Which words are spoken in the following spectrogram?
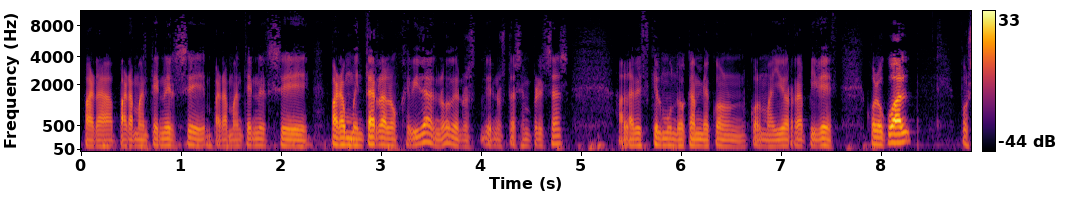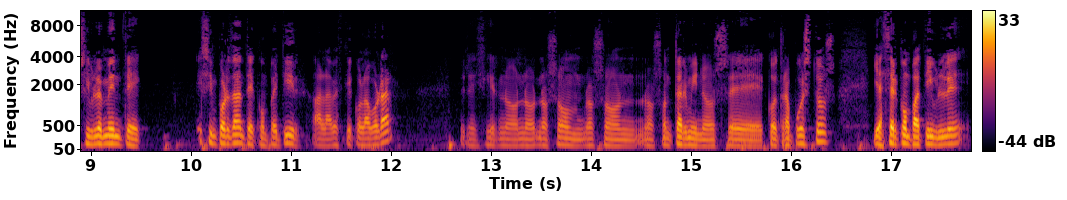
para, para mantenerse, para mantenerse, para aumentar la longevidad de, nuestras empresas a la vez que el mundo cambia con mayor rapidez. Con lo cual, posiblemente es importante competir a la vez que colaborar es decir, no, no, no, son, no, son, no son términos eh, contrapuestos, y hacer compatible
